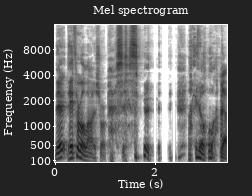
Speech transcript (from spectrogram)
They they throw a lot of short passes. like a lot. Yeah.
